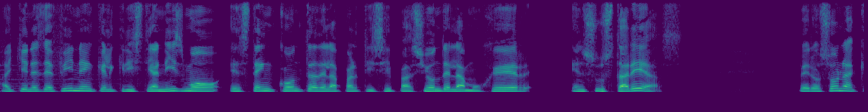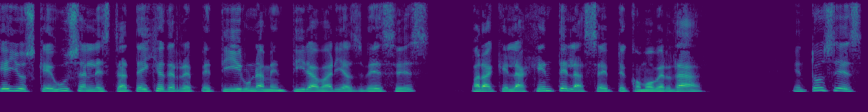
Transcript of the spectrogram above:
Hay quienes definen que el cristianismo está en contra de la participación de la mujer en sus tareas, pero son aquellos que usan la estrategia de repetir una mentira varias veces para que la gente la acepte como verdad. Entonces,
